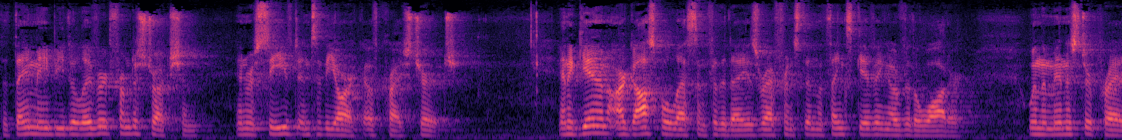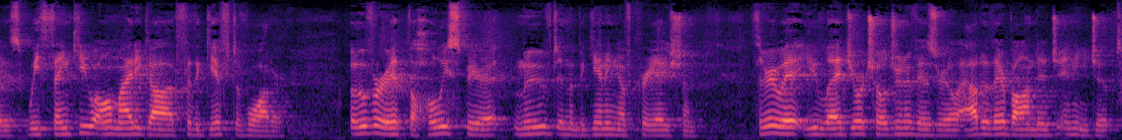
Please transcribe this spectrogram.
that they may be delivered from destruction and received into the ark of Christ's church. And again, our gospel lesson for the day is referenced in the thanksgiving over the water. When the minister prays, We thank you, Almighty God, for the gift of water. Over it, the Holy Spirit moved in the beginning of creation through it, you led your children of Israel out of their bondage in Egypt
